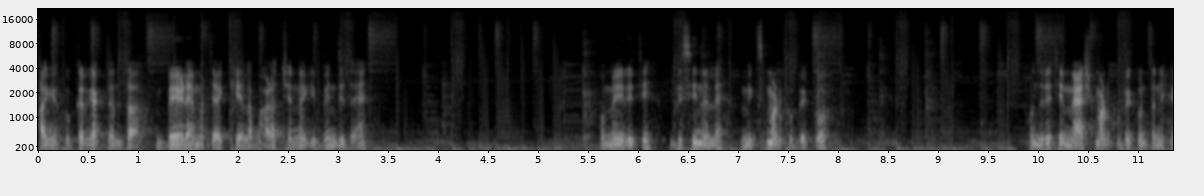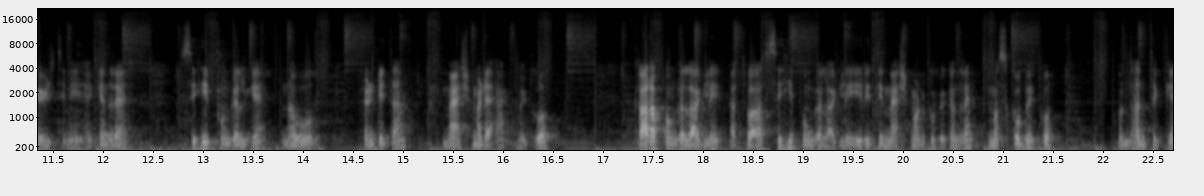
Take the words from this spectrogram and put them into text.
ಹಾಗೆ ಕುಕ್ಕರ್ಗೆ ಹಾಕ್ತಂಥ ಬೇಳೆ ಮತ್ತು ಅಕ್ಕಿ ಎಲ್ಲ ಬಹಳ ಚೆನ್ನಾಗಿ ಬೆಂದಿದೆ. ಒಮ್ಮೆ ಈ ರೀತಿ ಬಿಸಿನಲ್ಲೇ ಮಿಕ್ಸ್ ಮಾಡ್ಕೋಬೇಕು. ಒಂದು ರೀತಿ ಮ್ಯಾಶ್ ಮಾಡ್ಕೋಬೇಕು ಅಂತಲೇ ಹೇಳ್ತೀನಿ. ಯಾಕೆಂದರೆ ಸಿಹಿ ಪೊಂಗಲ್ಗೆ ನಾವು ಖಂಡಿತ ಮ್ಯಾಶ್ ಮಾಡೇ ಹಾಕಬೇಕು. ಖಾರ ಪೊಂಗಲ್ ಆಗಲಿ ಅಥವಾ ಸಿಹಿ ಪೊಂಗಲ್ ಆಗಲಿ ಈ ರೀತಿ ಮ್ಯಾಶ್ ಮಾಡ್ಕೋಬೇಕಂದ್ರೆ ಮಸ್ಕೋಬೇಕು. ಒಂದು ಹಂತಕ್ಕೆ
